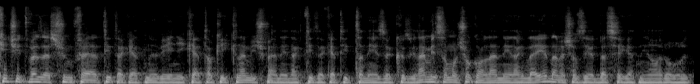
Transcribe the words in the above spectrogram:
Kicsit vezessünk fel titeket, növényiket, akik nem ismernének titeket itt a nézők közül. Nem hiszem, hogy sokan lennének, de érdemes azért beszélgetni arról, hogy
